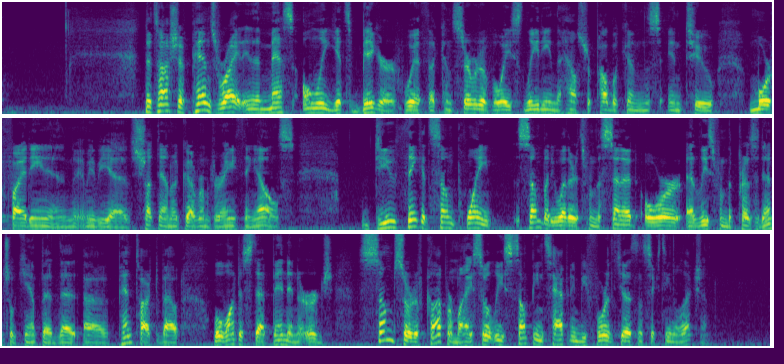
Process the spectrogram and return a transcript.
Natasha, Penn's right, and the mess only gets bigger with a conservative voice leading the House Republicans into more fighting and maybe a shutdown of government or anything else do you think at some point somebody, whether it's from the Senate or at least from the presidential camp that, that uh, Penn talked about, will want to step in and urge some sort of compromise so at least something's happening before the 2016 election?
